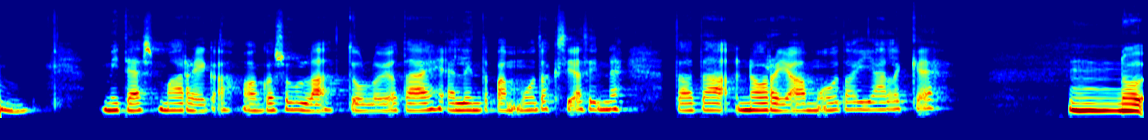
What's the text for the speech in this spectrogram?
Hmm. Mites Marika, onko sulla tullut jotain elintapamuutoksia sinne tota, Norjaan muuton jälkeen? No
